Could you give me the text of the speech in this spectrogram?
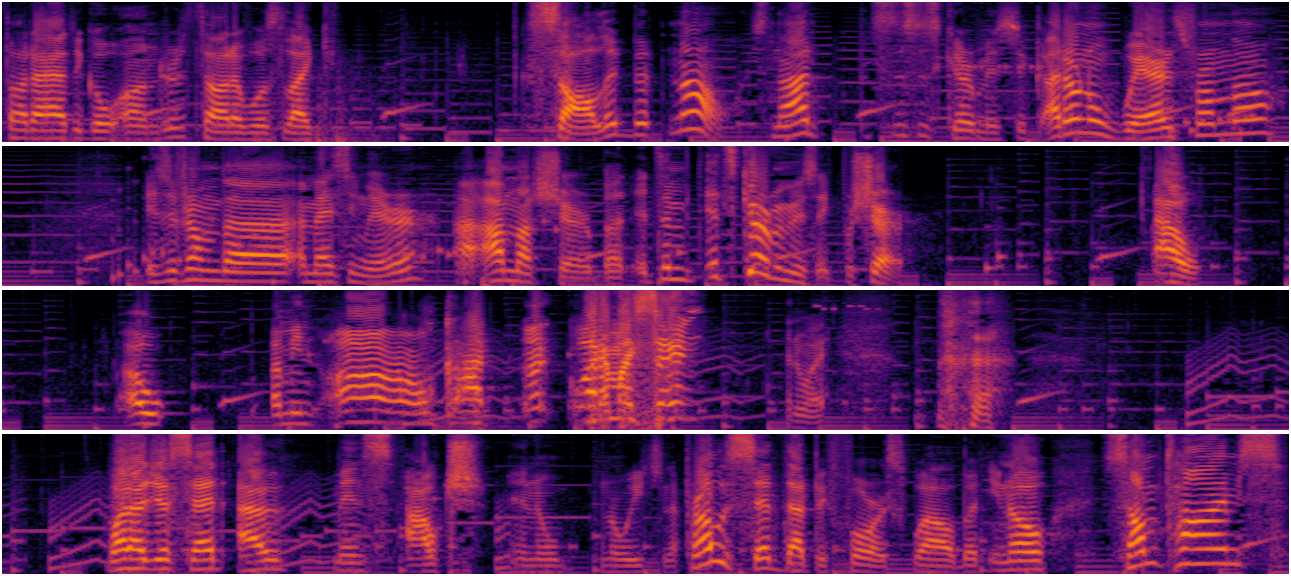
Thought I had to go under, thought it was, like, solid, but no, it's not. It's, this is Kirby music. I don't know where it's from, though. Is it from the Amazing Mirror? I am not sure, but it's, it's Kirby music, for sure. Ow. Oh. I mean, oh, God. What am I saying? Anyway. what I just said, ow, means ouch in Norwegian. I probably said that before as well, but you know, sometimes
